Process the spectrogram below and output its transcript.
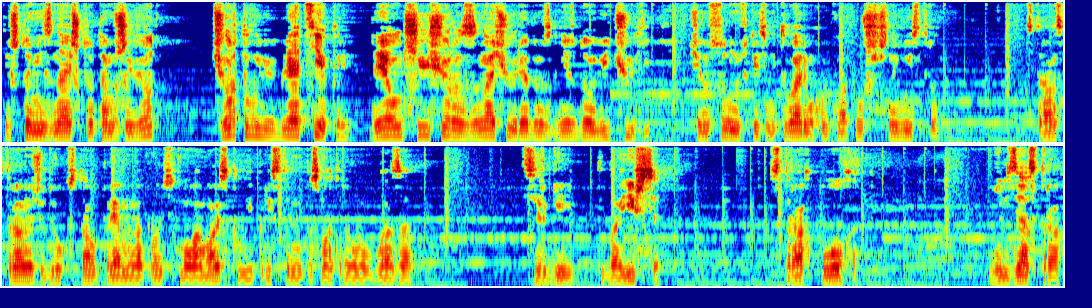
Ты что, не знаешь, кто там живет? Чертовы библиотекари! Да я лучше еще раз заночую рядом с гнездом Вичухи, чем сунусь к этим тварям хоть на пушечный выстрел. Стран Страныч вдруг встал прямо напротив Маломальского и пристально посмотрел ему в глаза. «Сергей, ты боишься?» «Страх плохо. Нельзя страх.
